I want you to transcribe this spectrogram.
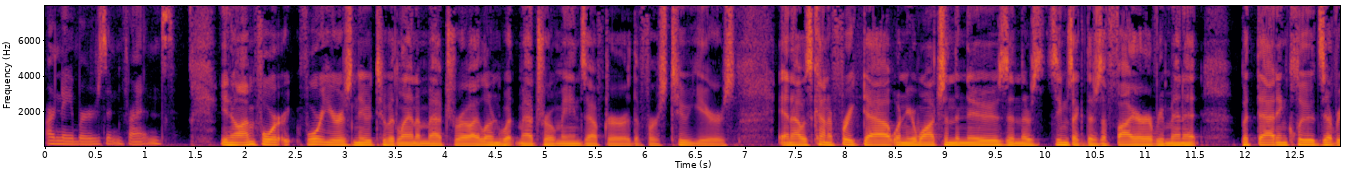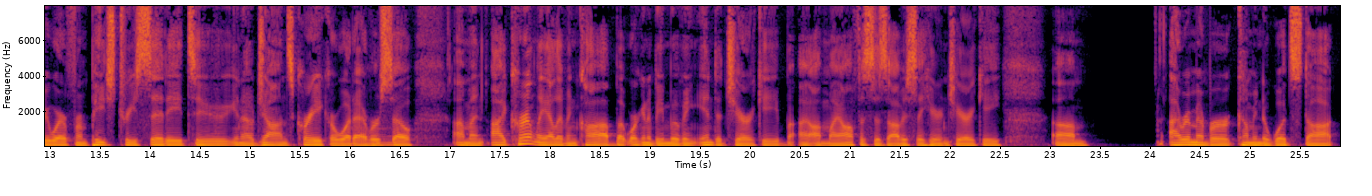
our neighbors and friends. You know, I'm four four years new to Atlanta Metro. I learned what Metro means after the first two years, and I was kind of freaked out when you're watching the news and there's seems like there's a fire every minute. But that includes everywhere from Peachtree City to you know Johns Creek or whatever. So, um, and I currently I live in Cobb, but we're going to be moving into Cherokee. But I, my office is obviously here in Cherokee. Um, I remember coming to Woodstock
